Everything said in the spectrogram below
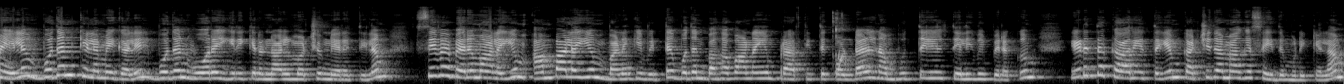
மேலும் புதன் கிழமைகளில் புதன் ஓரை இருக்கிற நாள் மற்றும் நேரத்திலும் சிவபெருமாளையும் அம்பாளையும் வணங்கிவிட்டு புதன் பகவானையும் பிரார்த்தித்துக் கொண்டால் நம் புத்தியில் தெளிவு பிறக்கும். எடுத்த காரியத்தையும் கச்சிதமாக செய்து முடிக்கலாம்.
